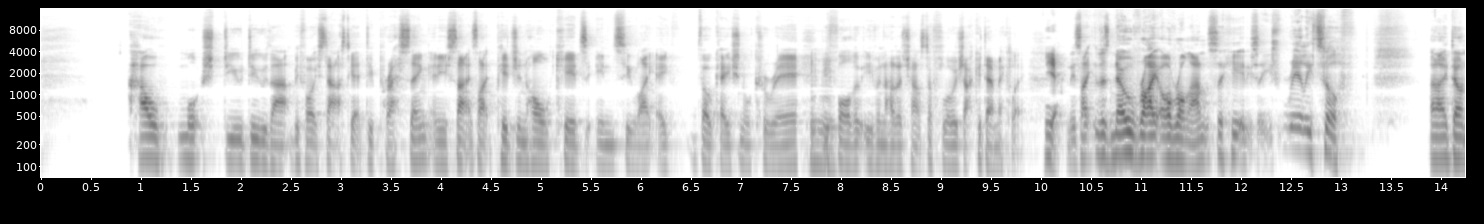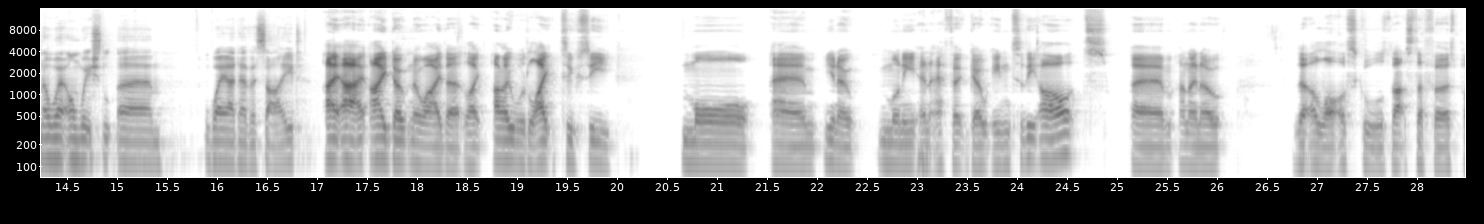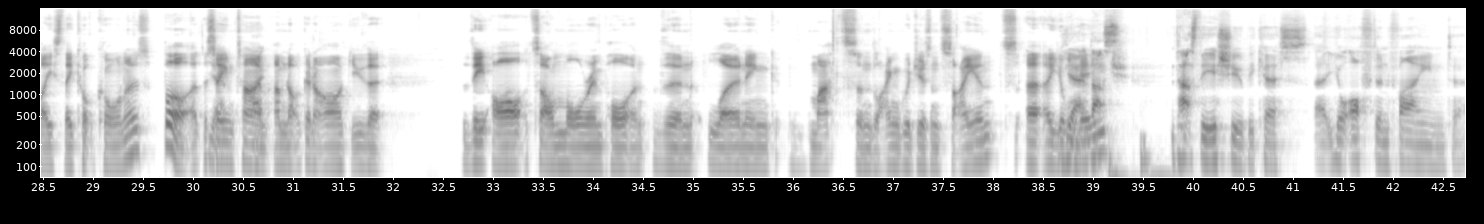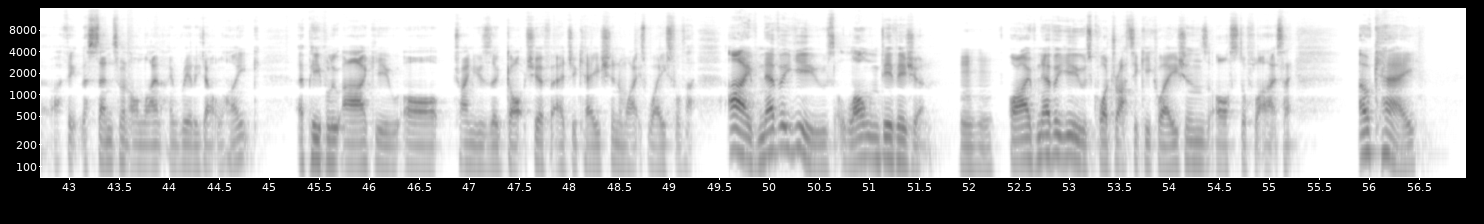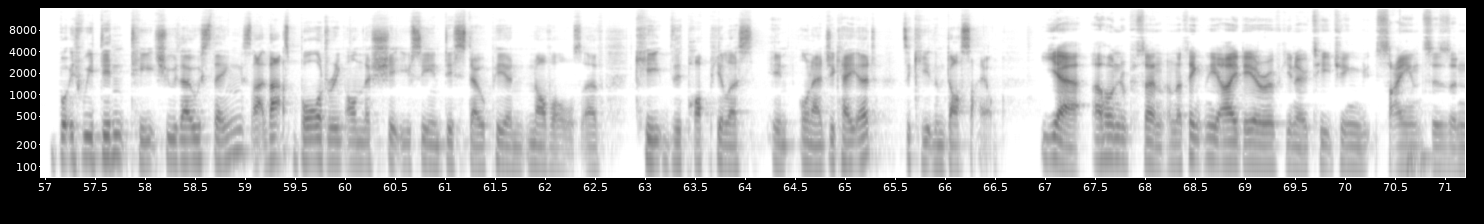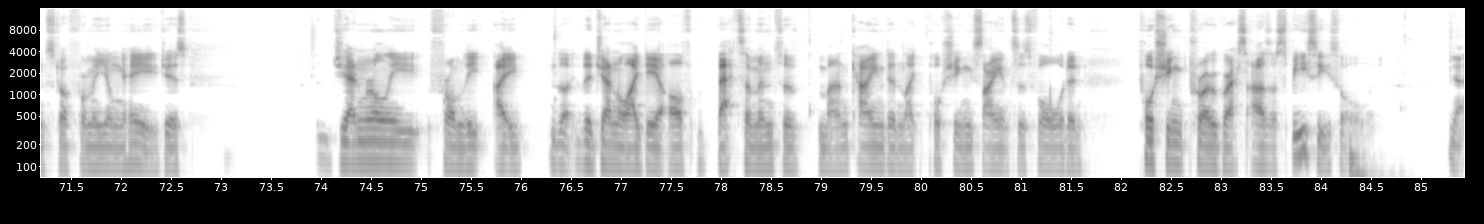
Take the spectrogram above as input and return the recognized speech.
how much do you do that before it starts to get depressing and you start to like pigeonhole kids into like a vocational career before they've even had a chance to flourish academically Yeah. and it's like there's no right or wrong answer here. It's, it's really tough, and I don't know where on which um, way I'd ever side. I, I I don't know either. Like I would like to see more um you know money and effort go into the arts. Um and I know that a lot of schools that's the first place they cut corners, but at the Yeah, same time I- I'm not going to argue that the arts are more important than learning maths and languages and science at a young Yeah, age. that's- That's the issue because uh, you'll often find, uh, I think, the sentiment online I really don't like. Are people who argue or try and use a gotcha for education and why it's wasteful. I've never used long division. hmm or I've never used quadratic equations or stuff like that. It's like, okay, but if we didn't teach you those things, like that's bordering on the shit you see in dystopian novels of keep the populace in uneducated to keep them docile. Yeah, a hundred percent. And I think the idea of you know teaching sciences and stuff from a young age is generally from the i the, the general idea of betterment of mankind and like pushing sciences forward and pushing progress as a species forward. Yeah.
